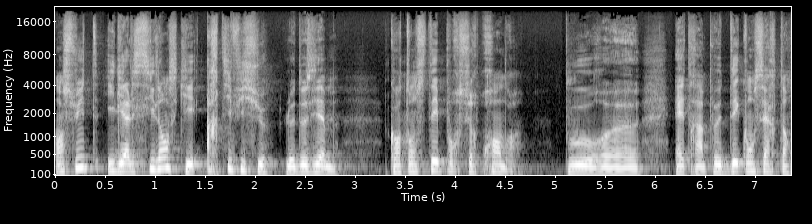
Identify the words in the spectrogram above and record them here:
Ensuite, il y a le silence qui est artificieux, le deuxième, quand on se tait pour surprendre, pour euh, être un peu déconcertant.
